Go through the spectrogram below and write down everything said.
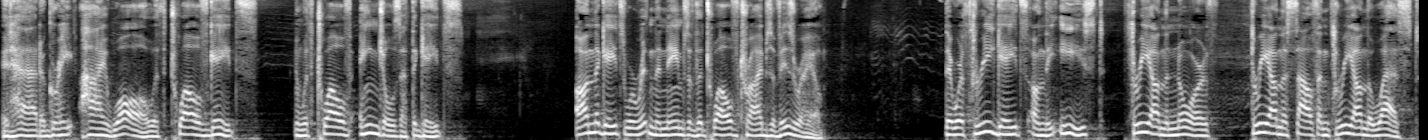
It had a great high wall with 12 gates and with 12 angels at the gates. On the gates were written the names of the 12 tribes of Israel. There were three gates on the east, three on the north, three on the south, and three on the west.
